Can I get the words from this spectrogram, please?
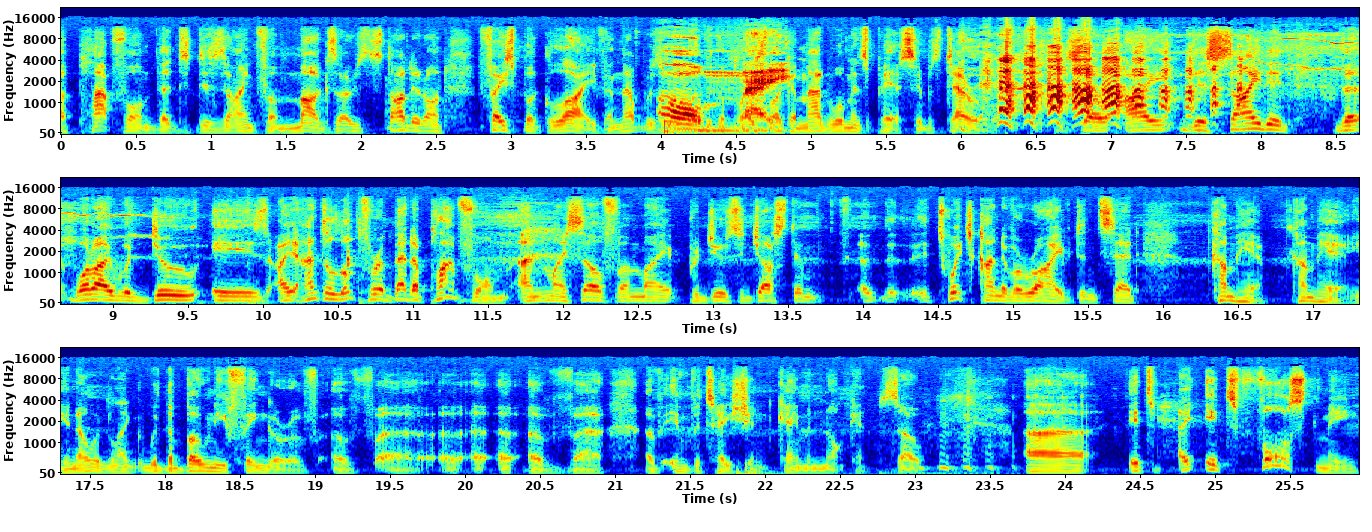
a platform that's designed for mugs. I started on Facebook Live, and that was all Oh, over the place mate. like a mad woman's piss. It was terrible. so I decided that what I would do is I had to look for a better platform, and myself and my producer Justin, uh, Twitch kind of arrived and said. Come here, come here. You know, and like with the bony finger of of uh, uh, of uh, of invitation came and knocking. So uh, it's it's forced me,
